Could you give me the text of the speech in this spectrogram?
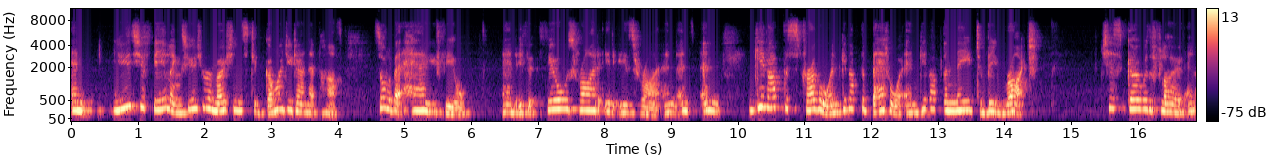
And use your feelings, use your emotions to guide you down that path. It's all about how you feel. And if it feels right, it is right. And, and, and give up the struggle and give up the battle and give up the need to be right. Just go with the flow and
